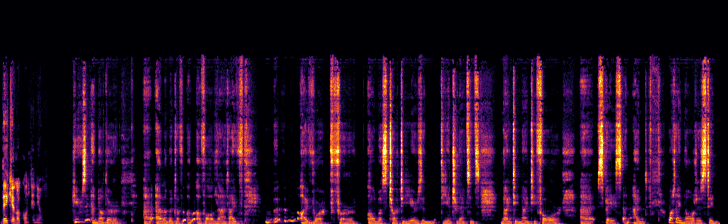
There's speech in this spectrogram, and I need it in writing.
They cannot continue. Here's another uh, element of, of, of all that. I've I've worked for almost 30 years in the internet since 1994 uh, space. And, and what I noticed in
